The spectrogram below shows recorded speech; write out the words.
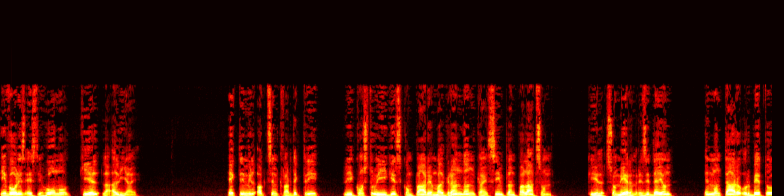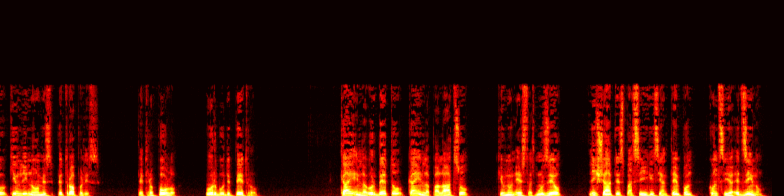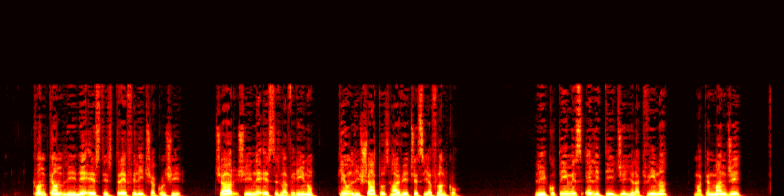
Li volis esti homo kiel la aliae ecte 1843 li construigis compare malgrandan cae simplan palazzon, cil someren resideion, en montara urbeto cion li nomis Petropolis, Petropolo, urbo de Petro. Cae in la urbeto, cae in la palazzo, cio nun estas museo, li shatis pasigi sian tempon con sia edzino. Quancam li ne estis tre felicia con si, char si ne estis la virino, cion li shatus havi ce sia flanco. Li cutimis elitigi je la quina, maten mangi,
